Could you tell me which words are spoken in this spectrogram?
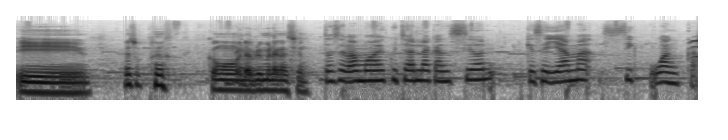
Y eso, como la primera canción. Entonces vamos a escuchar la canción que se llama Sikwanka.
